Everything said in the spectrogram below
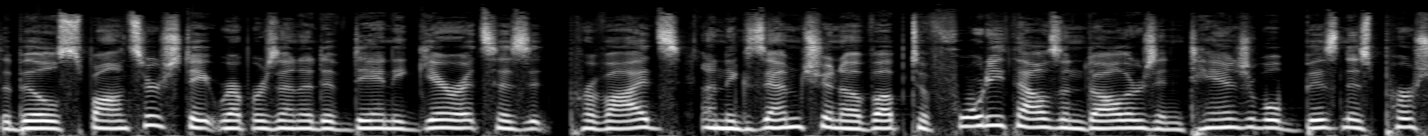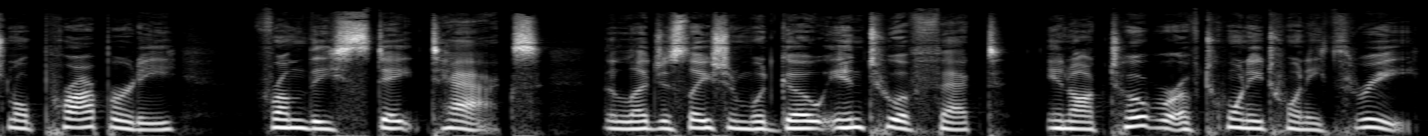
The bill's sponsor, State Representative Danny Garrett, says it provides an exemption of up to $40,000 in tangible business personal property from the state tax. The legislation would go into effect in October of 2023.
